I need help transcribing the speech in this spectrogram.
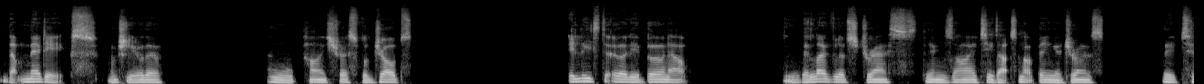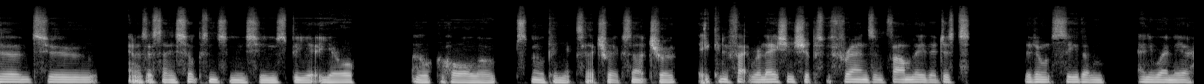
that medics, actually other uh, high stressful jobs, it leads to earlier burnout the level of stress, the anxiety that's not being addressed, they turn to, and as I say, substance misuse, be it your alcohol or smoking, etc., etc. It can affect relationships with friends and family. They just they don't see them anywhere near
